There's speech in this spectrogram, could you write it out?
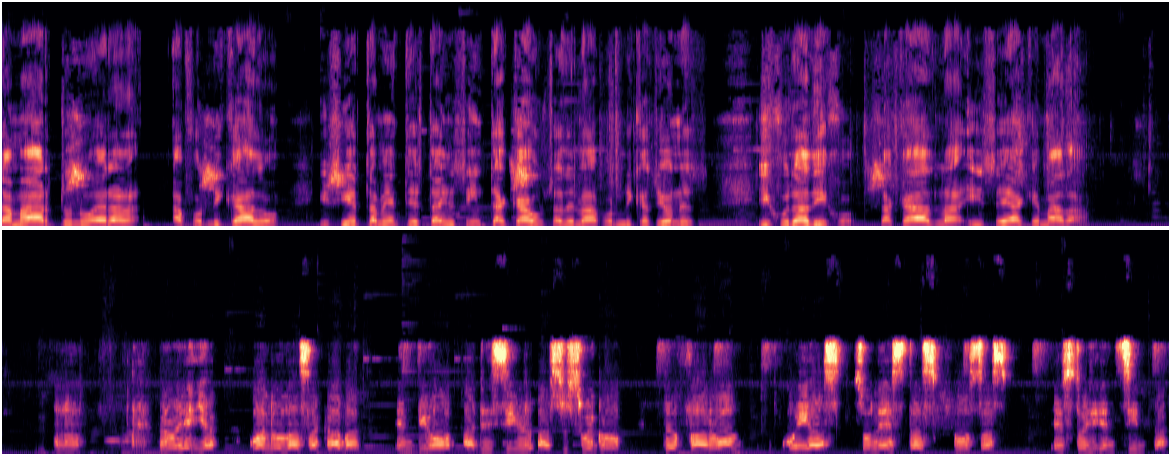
Tamar tu nuera ha fornicado, y ciertamente está encinta a causa de las fornicaciones. Y Judá dijo, sacadla y sea quemada. Mm. Pero ella, cuando la sacaban, envió a decir a su suegro, del farón cuyas son estas cosas, estoy encinta.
